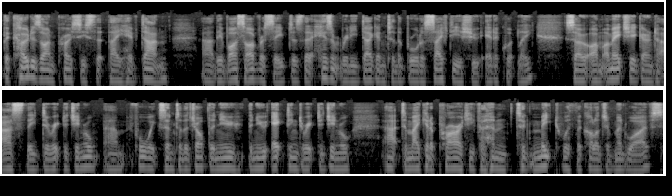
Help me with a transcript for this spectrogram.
the co-design process that they have done uh, the advice I've received is that it hasn't really dug into the broader safety issue adequately. So I'm, I'm actually going to ask the Director General, um, four weeks into the job, the new the new acting Director General, uh, to make it a priority for him to meet with the College of Midwives.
